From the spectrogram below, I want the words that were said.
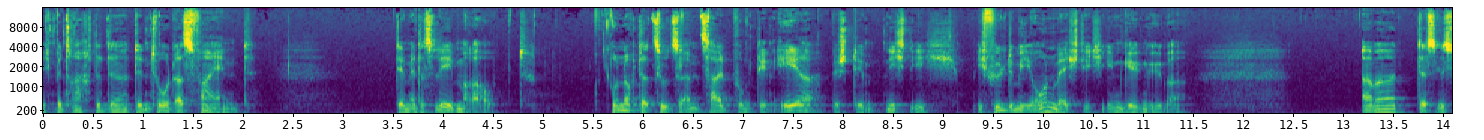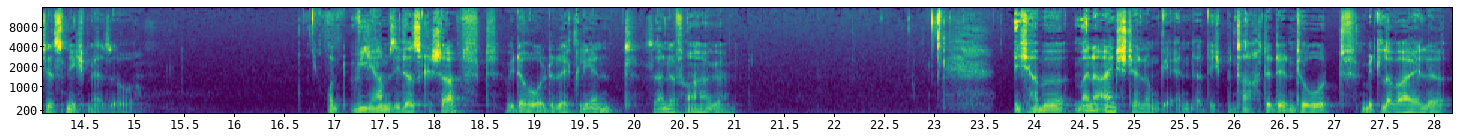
Ich betrachtete den Tod als Feind, der mir das Leben raubt. Und noch dazu zu einem Zeitpunkt, den er bestimmt, nicht ich. Ich fühlte mich ohnmächtig ihm gegenüber. Aber das ist jetzt nicht mehr so. Und wie haben Sie das geschafft? wiederholte der Klient seine Frage. Ich habe meine Einstellung geändert. Ich betrachte den Tod mittlerweile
